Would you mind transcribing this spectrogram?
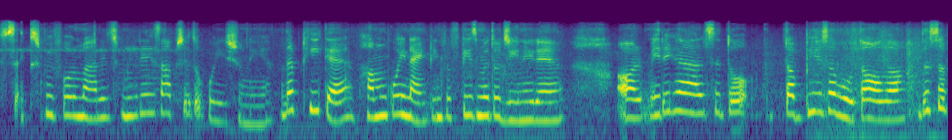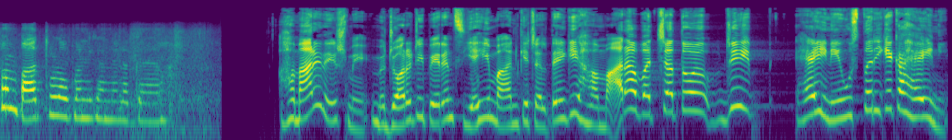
सेक्स बिफोर मैरिज मेरे हिसाब से तो कोई इशू नहीं है। मतलब ठीक है, हम कोई नाइनटीन फिफ्टीज़ में तो जी नहीं रहे हैं। और मेरे ख्याल से तो तब भी ये सब होता होगा। तो सब हम बात थोड़ा ओपनली करने लग गए हैं। हमारे देश में मेजोरिटी पेरेंट्स यही मान के चलते हैं कि हमारा बच्चा तो जी है ही नहीं, उस तरीके का है ही नहीं।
